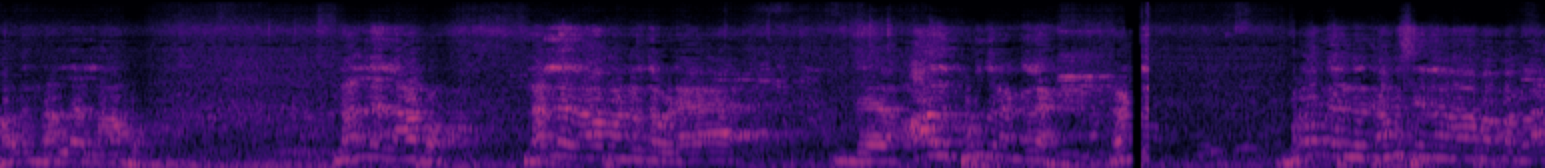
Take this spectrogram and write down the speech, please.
அவனுக்கு நல்ல லாபம். நல்ல லாபம். நல்ல லாபம்ன்றத விட இந்த ஆள் கொடுக்குறாங்கல்ல புரோக்கருங்க கமிஷன்லாம் வேலை பார்ப்பாங்களா?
